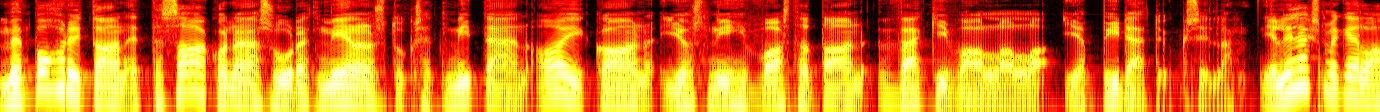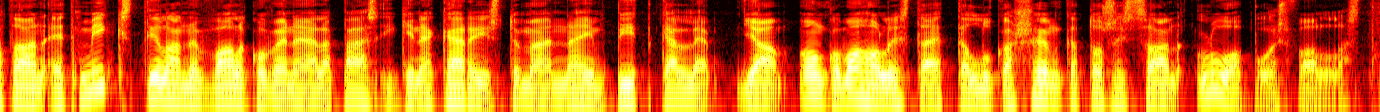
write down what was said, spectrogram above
Me pohditaan, että saako nämä suuret mielenosoitukset mitään aikaan, jos niihin vastataan väkivallalla ja pidätyksillä. Ja lisäksi me kellataan, että miksi tilanne valko pääsi ikinä kärjistymään näin pitkälle ja onko mahdollista, että Lukashenka tosissaan luopuisi vallasta.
